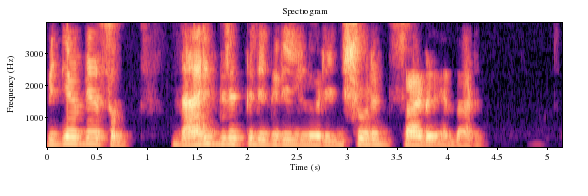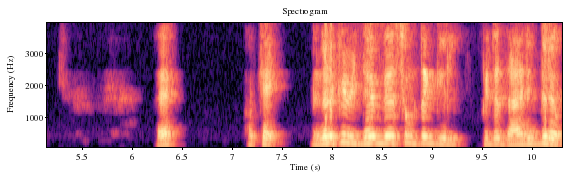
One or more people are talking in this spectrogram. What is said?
വിദ്യാഭ്യാസം ദാരിദ്ര്യത്തിനെതിരെയുള്ള ഒരു ഇൻഷുറൻസ് ആണ് എന്നാണ്. ഏ? ഓക്കെ? നിങ്ങൾക്ക് വിദ്യാഭ്യാസം ഉണ്ടെങ്കിൽ പിന്നെ ദാരിദ്ര്യം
